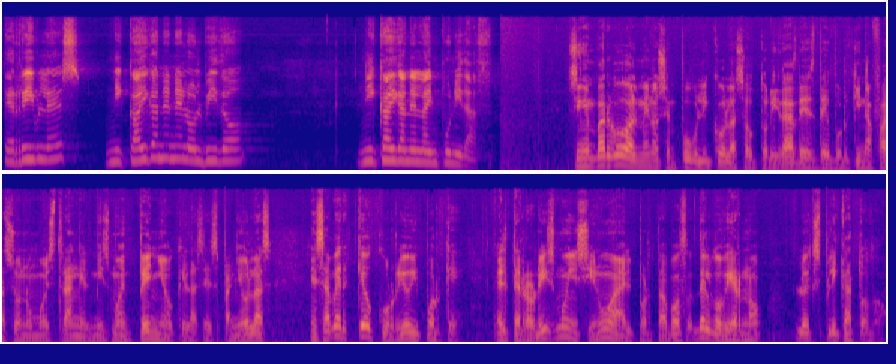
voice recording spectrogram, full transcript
terribles, ni caigan en el olvido ni caigan en la impunidad. Sin embargo, al menos en público, las autoridades de Burkina Faso no muestran el mismo empeño que las españolas en saber qué ocurrió y por qué. El terrorismo, insinúa el portavoz del gobierno, lo explica todo.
